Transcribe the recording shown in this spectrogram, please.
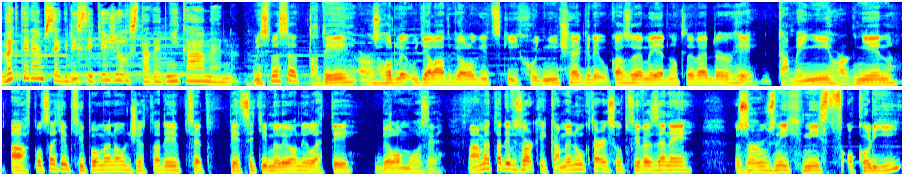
ve kterém se kdysi těžil stavební kámen. My jsme se tady rozhodli udělat geologický chodníček, kdy ukazujeme jednotlivé druhy kamení, hornin a v podstatě připomenout, že tady před 500 miliony lety bylo moře. Máme tady vzorky kamenů, které jsou přivezeny z různých míst v okolí.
